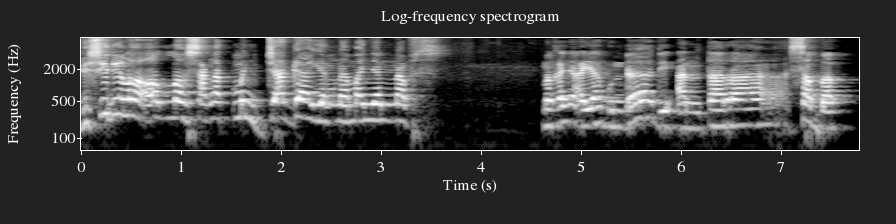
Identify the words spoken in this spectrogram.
Di sinilah Allah sangat menjaga yang namanya nafs. Makanya ayah bunda di antara sabab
